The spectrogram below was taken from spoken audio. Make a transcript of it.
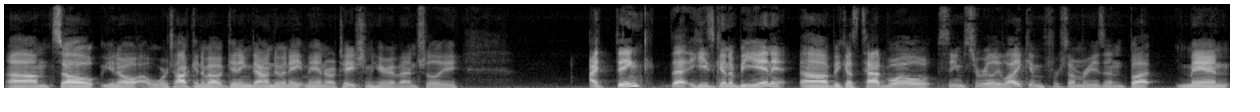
Um, so, you know, we're talking about getting down to an eight man rotation here eventually. I think that he's going to be in it uh, because Tad Boyle seems to really like him for some reason. But man,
